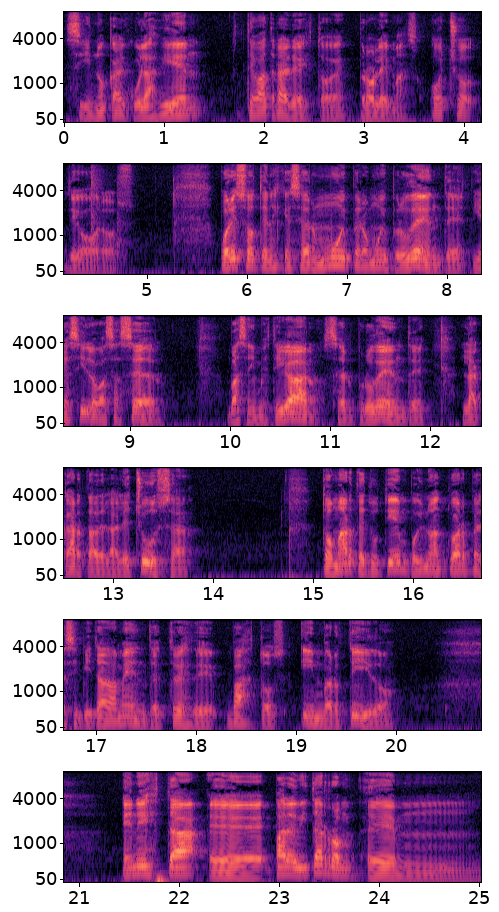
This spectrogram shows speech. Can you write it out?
si no calculás bien, te va a traer esto, ¿eh? problemas, 8 de oros. Por eso tenés que ser muy pero muy prudente y así lo vas a hacer. Vas a investigar, ser prudente, la carta de la lechuza, tomarte tu tiempo y no actuar precipitadamente, 3 de bastos invertido, en esta, eh, para evitar em,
